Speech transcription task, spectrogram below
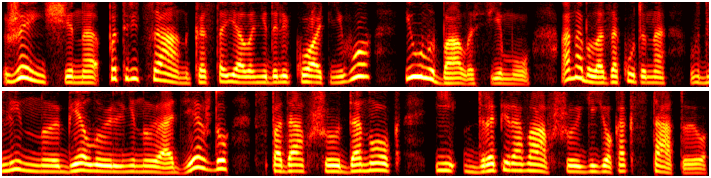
Женщина, патрицианка, стояла недалеко от него и улыбалась ему. Она была закутана в длинную белую льняную одежду, спадавшую до ног и драпировавшую ее как статую.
